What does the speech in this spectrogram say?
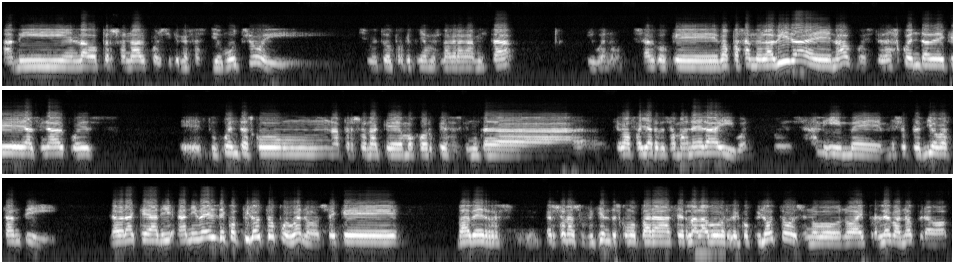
a mí en lado personal pues sí que me fastidió mucho y sobre todo porque teníamos una gran amistad y bueno, es algo que va pasando en la vida, eh, ¿no? Pues te das cuenta de que al final pues eh, tú cuentas con una persona que a lo mejor piensas que nunca te va a fallar de esa manera y bueno, pues a mí me, sorprendió bastante y la verdad que a, a nivel de copiloto pues bueno, sé que va a haber personas suficientes como para hacer la labor de copiloto, eso no, no hay problema, ¿no? Pero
